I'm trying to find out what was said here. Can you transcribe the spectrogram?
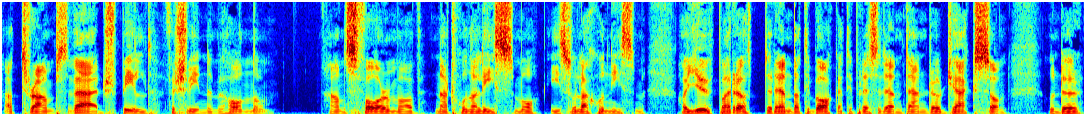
att Trumps världsbild försvinner med honom. Hans form av nationalism och isolationism har djupa rötter ända tillbaka till president Andrew Jackson under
